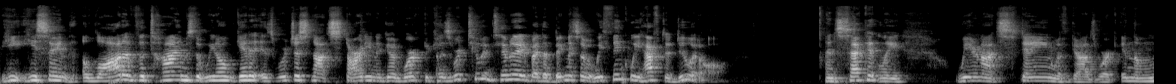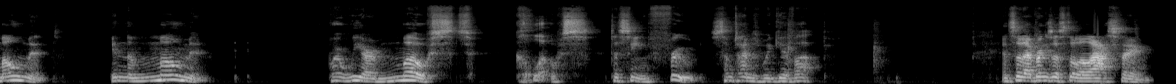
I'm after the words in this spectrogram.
he, he's saying a lot of the times that we don't get it is we're just not starting a good work because we're too intimidated by the bigness of it we think we have to do it all and secondly we are not staying with god's work in the moment in the moment where we are most close to seeing fruit sometimes we give up and so that brings us to the last thing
